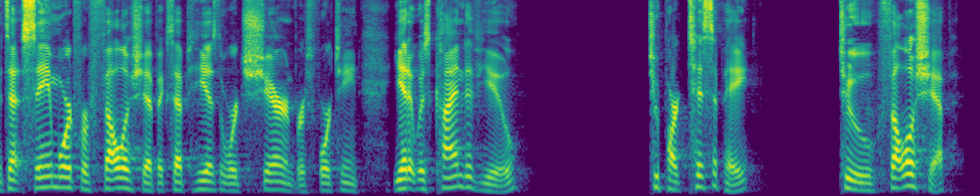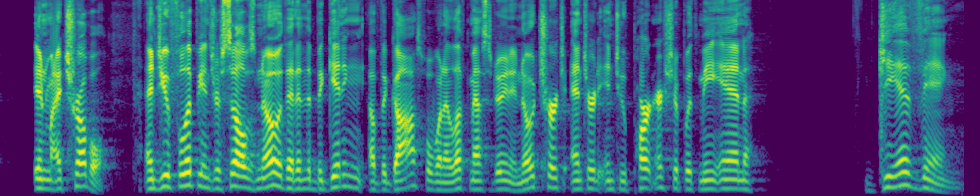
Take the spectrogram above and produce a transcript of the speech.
It's that same word for fellowship, except he has the word share in verse 14. Yet it was kind of you to participate, to fellowship in my trouble. And you Philippians yourselves know that in the beginning of the gospel, when I left Macedonia, no church entered into partnership with me in giving.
